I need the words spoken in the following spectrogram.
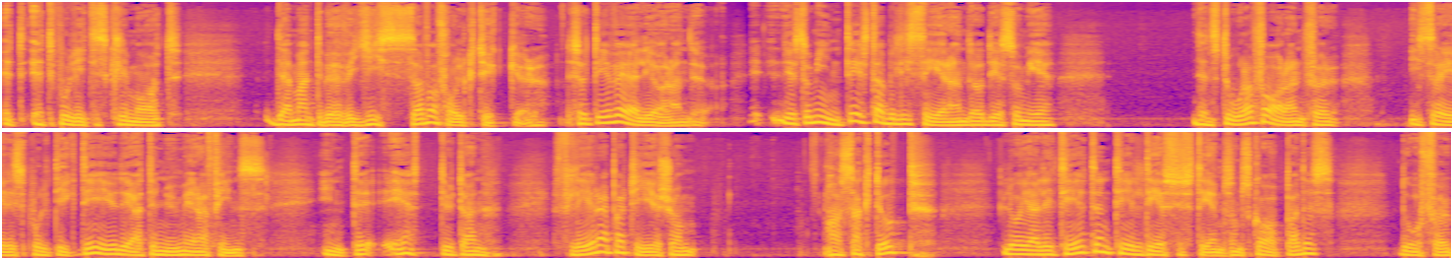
ett, ett politiskt klimat där man inte behöver gissa vad folk tycker. Så det är välgörande. Det som inte är stabiliserande och det som är den stora faran för israelisk politik, det är ju det att det numera finns inte ett utan flera partier som har sagt upp lojaliteten till det system som skapades då för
